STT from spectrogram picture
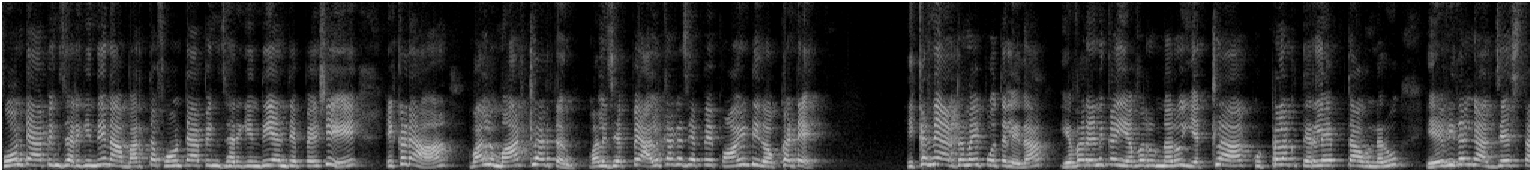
ఫోన్ ట్యాపింగ్ జరిగింది నా భర్త ఫోన్ ట్యాపింగ్ జరిగింది అని చెప్పేసి ఇక్కడ వాళ్ళు మాట్లాడతారు. వాళ్ళు చెప్పే అలకగా చెప్పే పాయింట్ ఇది ఒక్కటే. ఇక్కడనే అర్థమైపోతలేదా ఎవరెనక ఎవరున్నారు? ఎట్లా కుట్రలకు తెరలేపుతా ఉన్నారు? ఏ విధంగా అది చేస్తూ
